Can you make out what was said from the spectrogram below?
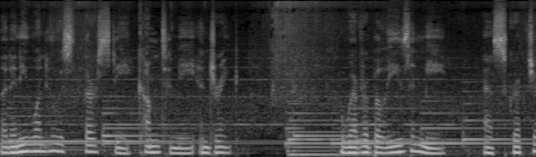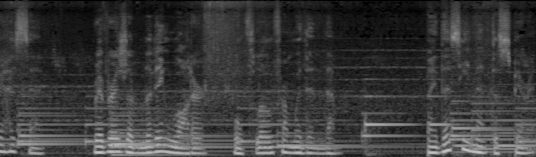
Let anyone who is thirsty come to me and drink. Whoever believes in me, as Scripture has said, rivers of living water will flow from within them. By this he meant the Spirit,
